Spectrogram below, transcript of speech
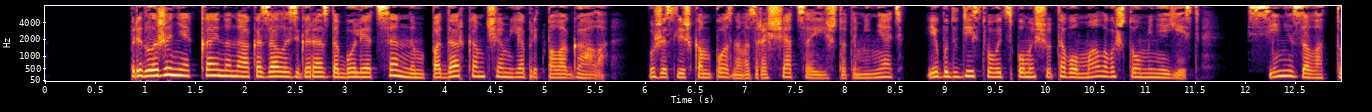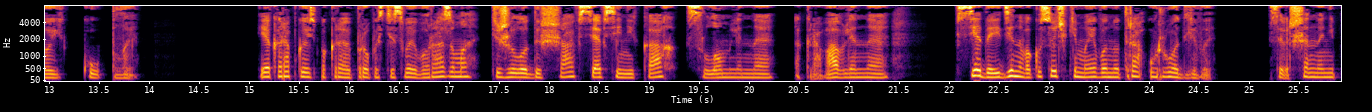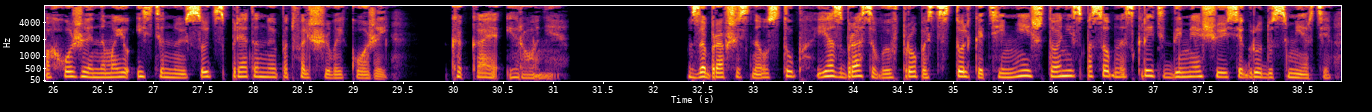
Предложение Кайнана оказалось гораздо более ценным подарком, чем я предполагала. Уже слишком поздно возвращаться и что-то менять. Я буду действовать с помощью того малого, что у меня есть — сине-золотой куплы. Я карабкаюсь по краю пропасти своего разума, тяжело дыша, вся в синяках, сломленная, окровавленная. Все до единого кусочки моего нутра уродливы, совершенно не похожие на мою истинную суть, спрятанную под фальшивой кожей — Какая ирония. Забравшись на уступ, я сбрасываю в пропасть столько теней, что они способны скрыть дымящуюся груду смерти,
